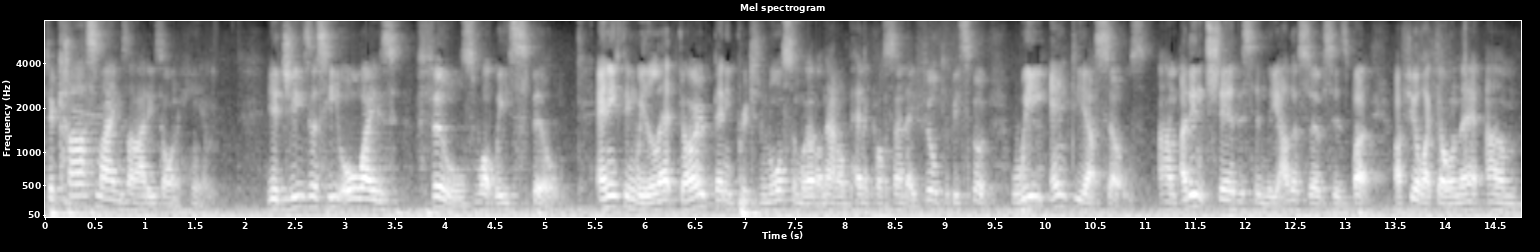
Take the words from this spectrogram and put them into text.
to cast my anxieties on Him. Yet Jesus, He always fills what we spill. Anything we let go, Benny preached an awesome word on that on Pentecost Sunday, filled to be spilled. We empty ourselves. Um, I didn't share this in the other services, but I feel like going there. Um,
